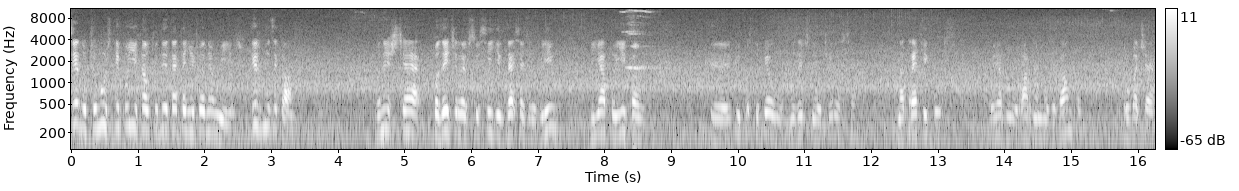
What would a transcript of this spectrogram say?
сину, чому ж ти поїхав туди, де ти нічого не вмієш? Ти ж музикант. Вони ще позичили в сусідів 10 рублів, і я поїхав і поступив в музичне училище на третій курс. Бо я був гарним музикантом, трубачем.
